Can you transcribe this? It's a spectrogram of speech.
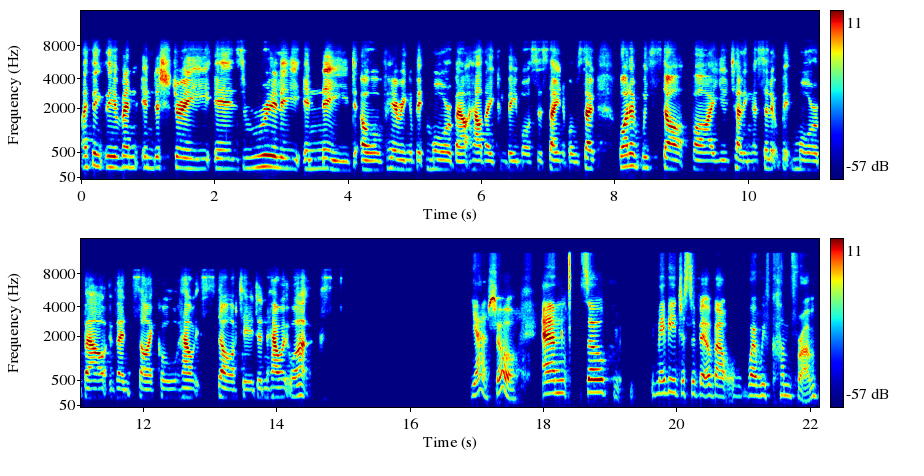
I think the event industry is really in need of hearing a bit more about how they can be more sustainable. So, why don't we start by you telling us a little bit more about Event Cycle, how it started, and how it works? Yeah, sure. Um, so maybe just a bit about where we've come from.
